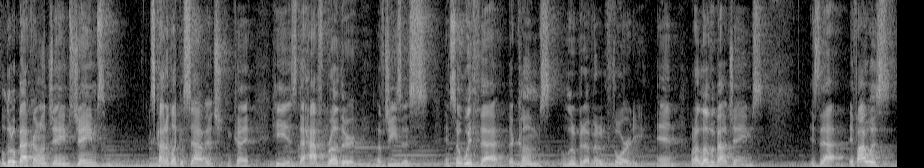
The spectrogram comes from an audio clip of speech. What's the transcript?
a little background on James. James is kind of like a savage, okay? He is the half brother of Jesus. And so with that, there comes a little bit of an authority. And what I love about James is that if I was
